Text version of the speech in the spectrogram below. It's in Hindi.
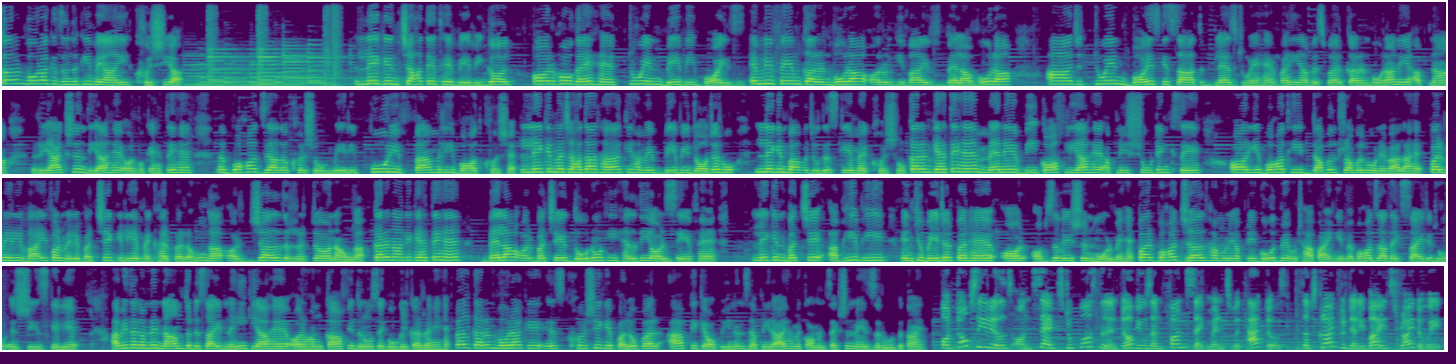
करण बोरा की ज़िंदगी में आई खुशियाँ। लेकिन चाहते थे बेबी गर्ल और हो गए हैं twin baby boys Imlie fame Karan Vora और उनकी वाइफ बेला वोरा आज ट्विन बॉयज़ के साथ ब्लेस्ड हुए हैं। वहीं अब इस पर करण वोरा ने अपना रिएक्शन दिया है और वो कहते हैं, मैं बहुत ज़्यादा खुश हूँ। मेरी पूरी फैमिली बहुत खुश है। लेकिन मैं चाहता था कि हमें बेबी डॉटर हो, लेकिन बावजूद इसके मैं खुश हूँ। करण कहते हैं, मैंने वीक ऑफ़ लिया है अपनी शूटिंग से और ये बहुत ही डबल ट्रबल होने वाला है। पर मेरी वाइफ और मेरे बच्चे के लिए मैं घर पर रहूँगा और जल्द रिटर्न आऊँगा। करण आगे कहते हैं, बेला और बच्चे दोनों ही हेल्दी और सेफ़ हैं, लेकिन बच्चे अभी भी इंक्यूबेटर पर है और ऑब्जर्वेशन मोड में है। पर बहुत जल्द हम उन्हें अपने गोद में उठा पाएँगे। मैं बहुत ज़्यादा एक्साइटेड हूँ इस चीज़ के लिए। अभी तक हमने नाम तो डिसाइड नहीं किया है और हम काफ़ी दिनों से गूगल कर रहे हैं। वेल करण वोरा के इस खुशी के पलों पर आपके क्या ओपिनियन है? अपनी राय हमें कमेंट सेक्शन में ज़रूर बताएँ। For top serial on sets to personal interviews and fun segment with actors subscribe to Telebytes right away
